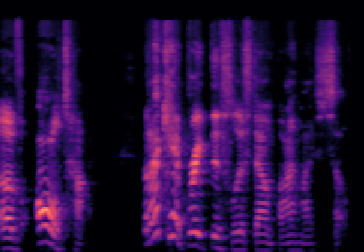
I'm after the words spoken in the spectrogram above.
of all time. But I can't break this list down by myself.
